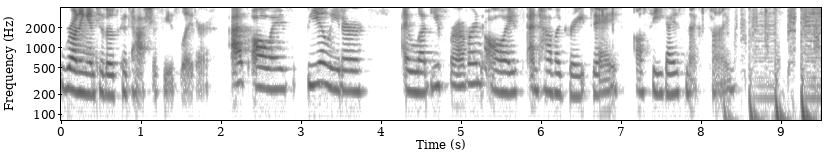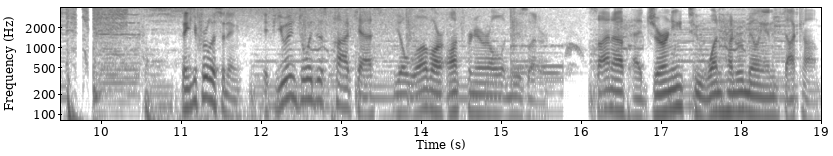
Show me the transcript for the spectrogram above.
running into those catastrophes later. As always, be a leader. I love you forever and always, and have a great day. I'll see you guys next time. Thank you for listening. If you enjoyed this podcast, you'll love our entrepreneurial newsletter. Sign up at journeyto100million.com.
